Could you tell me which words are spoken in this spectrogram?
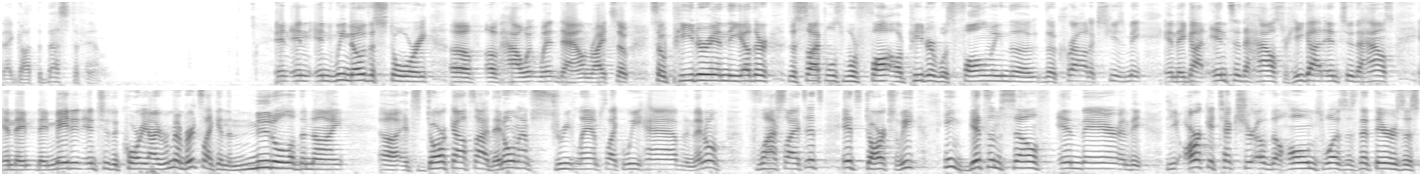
that got the best of him. And, and, and we know the story of, of how it went down, right? So, so Peter and the other disciples were, fo- or Peter was following the, the crowd, excuse me, and they got into the house, or he got into the house, and they, they made it into the courtyard. Remember, it's like in the middle of the night. Uh, it's dark outside. They don't have street lamps like we have, and they don't have flashlights. It's, it's dark. So he, he gets himself in there, and the, the architecture of the homes was is that there is this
